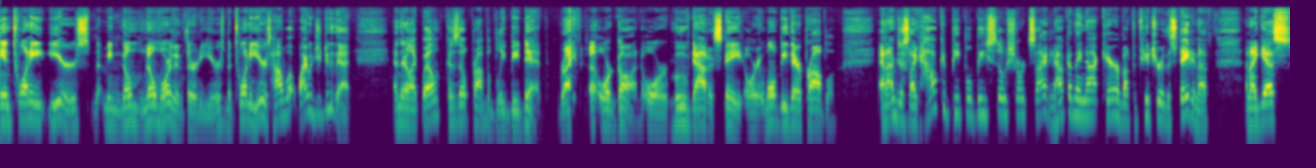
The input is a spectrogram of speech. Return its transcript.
in 20 years? I mean, no no more than 30 years, but 20 years. How why would you do that? And they're like, well, because they'll probably be dead, right, uh, or gone, or moved out of state, or it won't be their problem. And I'm just like, how could people be so short sighted? How can they not care about the future of the state enough? And I guess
